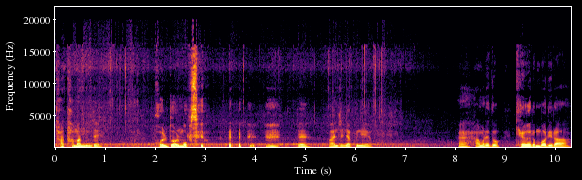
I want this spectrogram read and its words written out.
다 담았는데 벌도 얼마 없어요. 네, 완전 약군이에요. 아, 아무래도 게으른 벌이라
